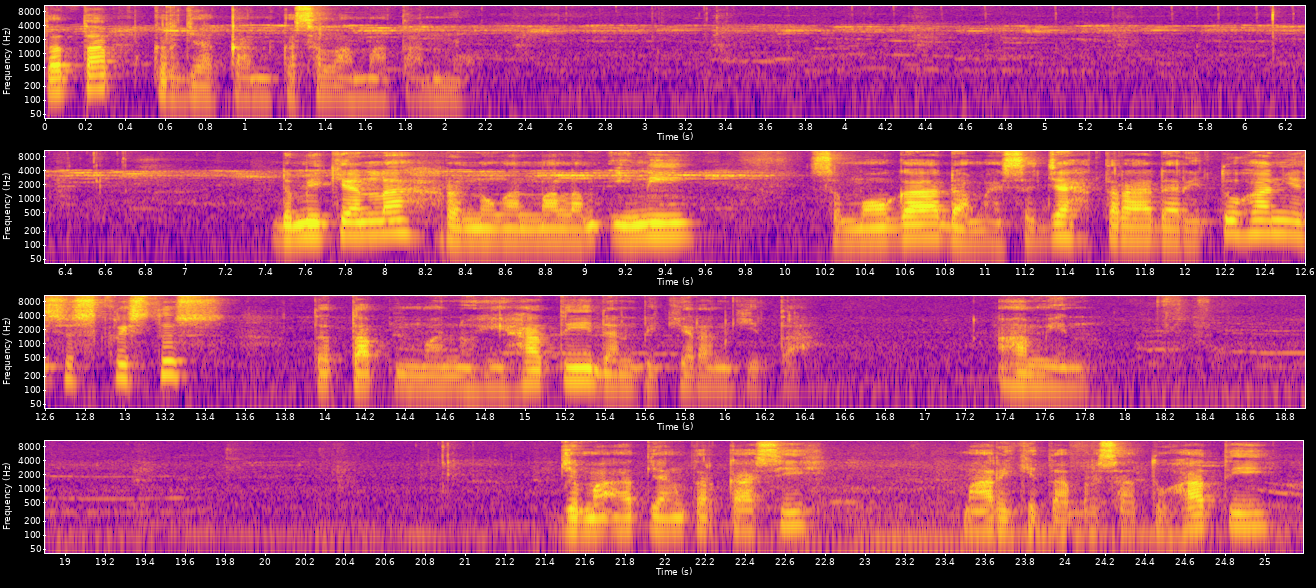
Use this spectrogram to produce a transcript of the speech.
tetap kerjakan keselamatanmu. Demikianlah renungan malam ini. Semoga damai sejahtera dari Tuhan Yesus Kristus tetap memenuhi hati dan pikiran kita. Amin. Jemaat yang terkasih, mari kita bersatu hati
